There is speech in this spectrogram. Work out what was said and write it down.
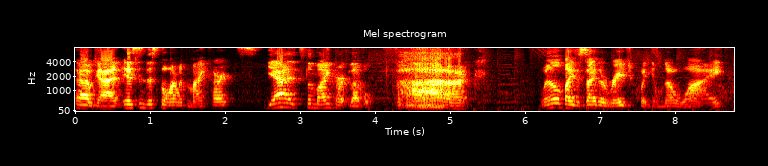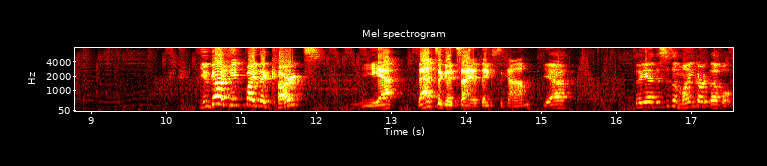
Oh God, isn't this the one with minecarts? Yeah, it's the minecart level. Fuck. Well, if I decide to rage quit, you'll know why. You got hit by the carts. Yeah, that's a good sign of things to come. Yeah. So yeah, this is a minecart level.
